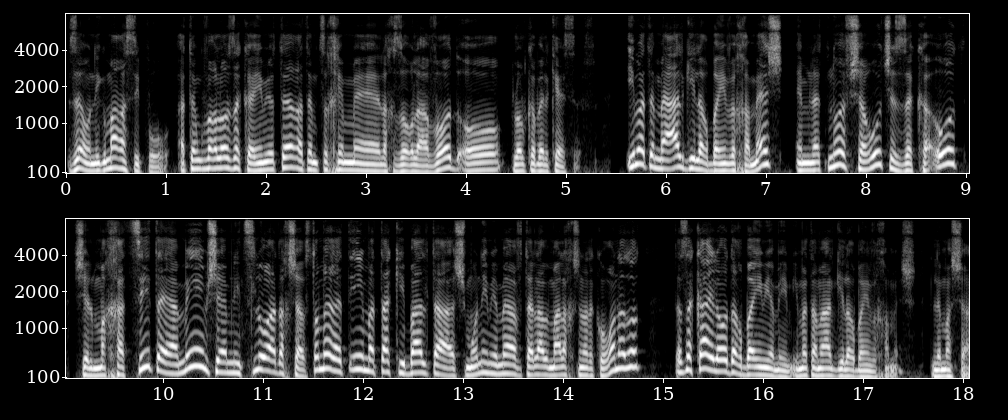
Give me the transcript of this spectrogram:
זהו, נגמר הסיפור. אתם כבר לא זכאים יותר, אתם צריכים uh, לחזור לעבוד או לא לקבל כסף. אם אתם מעל גיל 45, הם נתנו אפשרות של זכאות של מחצית הימים שהם ניצלו עד עכשיו. זאת אומרת, אם אתה קיבלת 80 ימי אבטלה במהלך שנת הקורונה הזאת, אתה זכאי לעוד 40 ימים, אם אתה מעל גיל 45, למשל.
